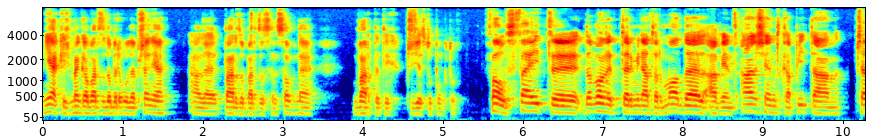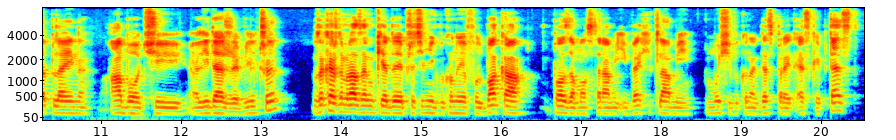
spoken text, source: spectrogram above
Nie jakieś mega bardzo dobre ulepszenie, ale bardzo, bardzo sensowne, warte tych 30 punktów. False Fate, y, dowolny Terminator model, a więc Ancient, Kapitan, Chaplain albo ci liderzy wilczy. Za każdym razem, kiedy przeciwnik wykonuje fullbacka, poza monsterami i wehiklami, musi wykonać Desperate Escape Test,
